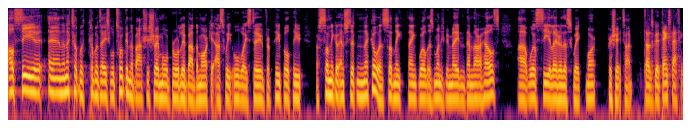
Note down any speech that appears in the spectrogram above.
I'll see you in the next couple of, couple of days. We'll talk in the battery show more broadly about the market, as we always do. For people who have suddenly got interested in nickel and suddenly think, well, there's money to be made in them there hills, uh, we'll see you later this week. Mark, appreciate your time. Sounds good. Thanks, Matthew.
